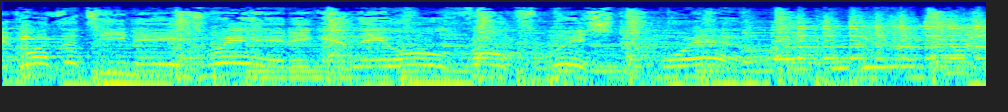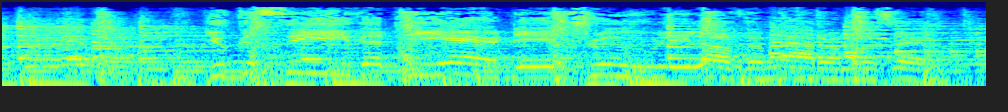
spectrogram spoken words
It was a teenage wedding and the old folks wished him well. You could see that Pierre did truly love the mademoiselle.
